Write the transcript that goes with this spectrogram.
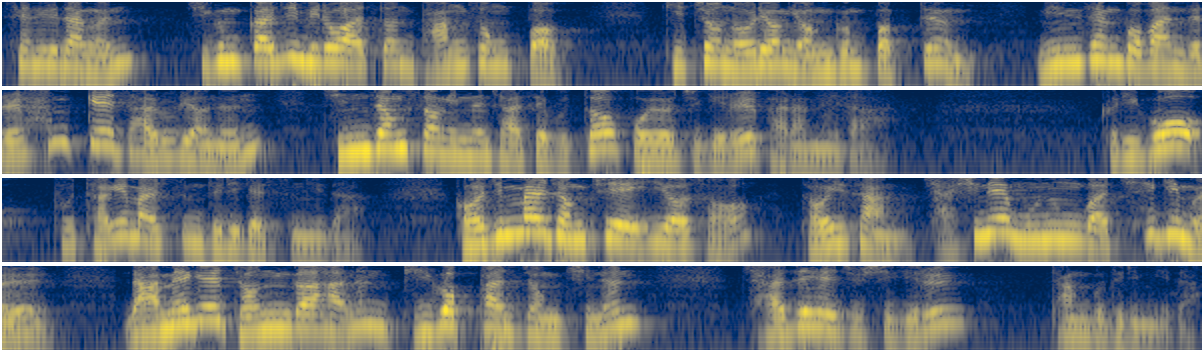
새누리당은 지금까지 미뤄왔던 방송법, 기초노령연금법 등 민생 법안들을 함께 다루려는 진정성 있는 자세부터 보여주기를 바랍니다. 그리고 부탁의 말씀드리겠습니다. 거짓말 정치에 이어서 더 이상 자신의 무능과 책임을 남에게 전가하는 비겁한 정치는 자제해 주시기를 당부드립니다.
